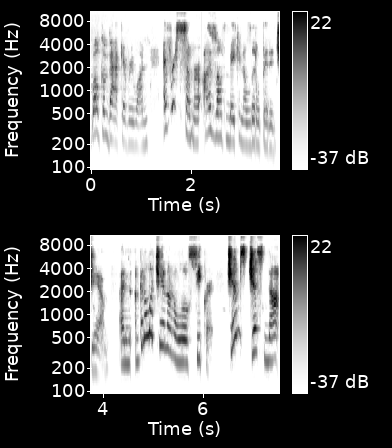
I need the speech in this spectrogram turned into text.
Welcome back, everyone. Every summer, I love making a little bit of jam, and I'm going to let you in on a little secret. Jam's just not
